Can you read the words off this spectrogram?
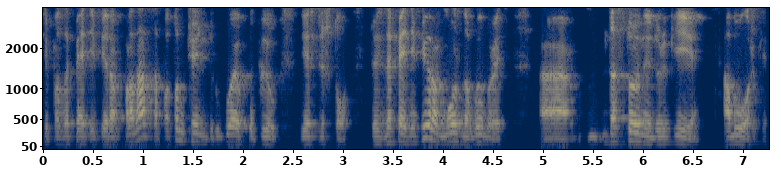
типа за 5 эфиров продастся, а потом что-нибудь другое куплю, если что. То есть за 5 эфиров можно выбрать достойные другие обложки.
